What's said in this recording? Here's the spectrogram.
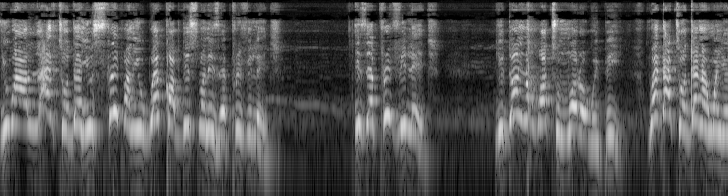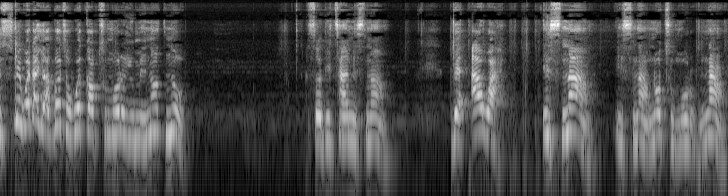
You are alive today. You sleep and you wake up. This one is a privilege. It's a privilege. You don't know what tomorrow will be. Whether today and when you sleep, whether you are going to wake up tomorrow, you may not know. So the time is now. The hour is now. It's now, not tomorrow. Now.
